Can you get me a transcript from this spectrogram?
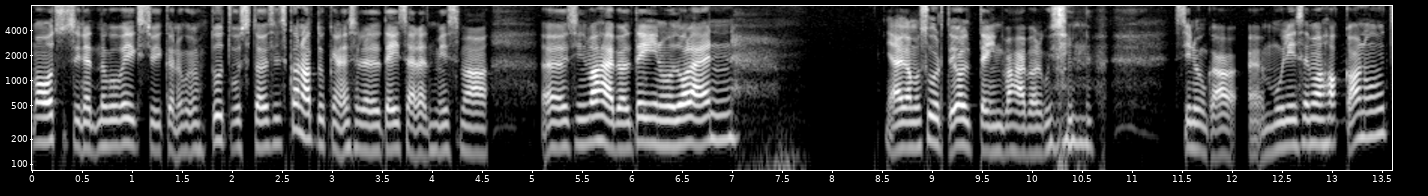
ma otsustasin, et nagu võiks ju ikka nagu tutvustada siis ka natukene sellele teisele, et mis ma äh, siin vahepeal teinud olen. ja ega ma suurt ei olnud teinud vahepeal, kui siin sinuga äh, mulisema hakanud.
